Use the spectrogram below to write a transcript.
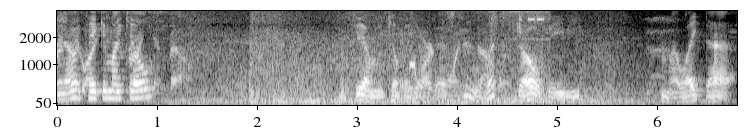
You know, taking my kills. Let's see how many kills I get with this. Ooh, let's go, baby. Mm, I like that.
